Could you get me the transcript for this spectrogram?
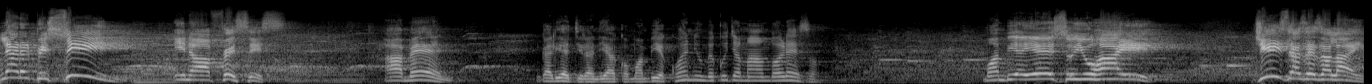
Let it be seen in our faces. Amen. Angalia jirani yako, mwambie, kwani umekuja maombolezo? Mwambie Yesu yu hai. Jesus is alive.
